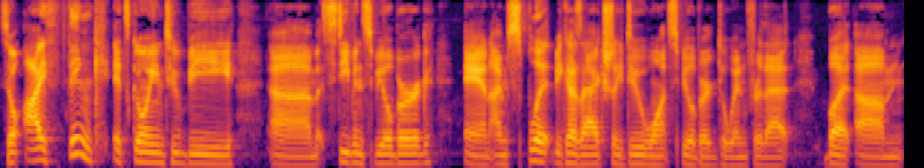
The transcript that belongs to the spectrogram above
So I think it's going to be um, Steven Spielberg, and I'm split because I actually do want Spielberg to win for that. But um,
